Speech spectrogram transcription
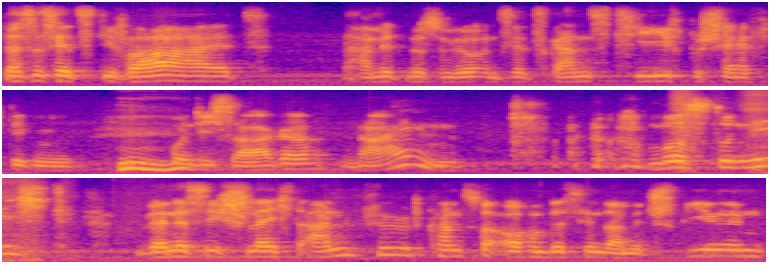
das ist jetzt die Wahrheit, damit müssen wir uns jetzt ganz tief beschäftigen. Mhm. Und ich sage, nein, musst du nicht. Wenn es sich schlecht anfühlt, kannst du auch ein bisschen damit spielen,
